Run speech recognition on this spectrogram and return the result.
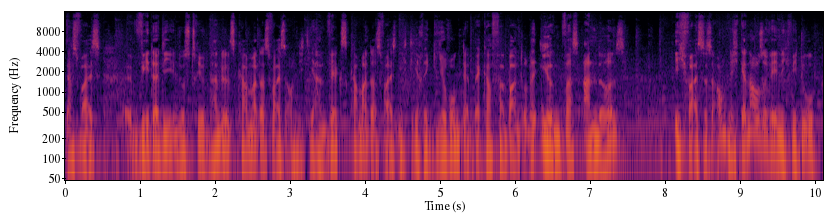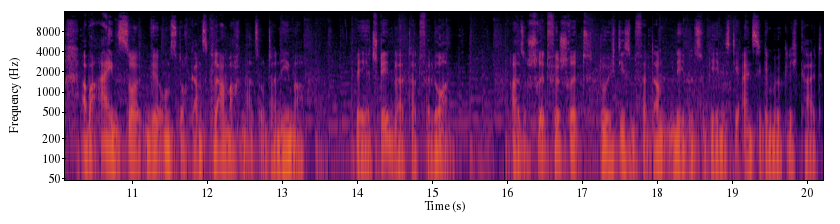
Das weiß äh, weder die Industrie- und Handelskammer, das weiß auch nicht die Handwerkskammer, das weiß nicht die Regierung, der Bäckerverband oder irgendwas anderes. Ich weiß es auch nicht, genauso wenig wie du. Aber eins sollten wir uns doch ganz klar machen als Unternehmer. Wer jetzt stehen bleibt, hat verloren. Also Schritt für Schritt durch diesen verdammten Nebel zu gehen, ist die einzige Möglichkeit,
